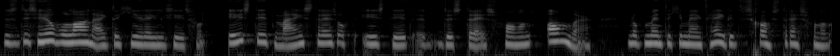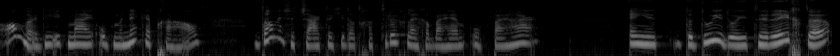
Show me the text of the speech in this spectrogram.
Dus het is heel belangrijk dat je je realiseert van is dit mijn stress of is dit de stress van een ander? En op het moment dat je merkt, hé, hey, dit is gewoon stress van een ander die ik mij op mijn nek heb gehaald, dan is het zaak dat je dat gaat terugleggen bij hem of bij haar. En je, dat doe je door je te richten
